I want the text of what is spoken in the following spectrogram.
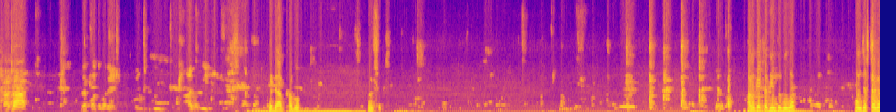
काका मैं কত করে আজকে একটা ডাব খাবো দর্শক। আমাকে একটা দিন তো দাদা পঞ্চাশ টাকা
